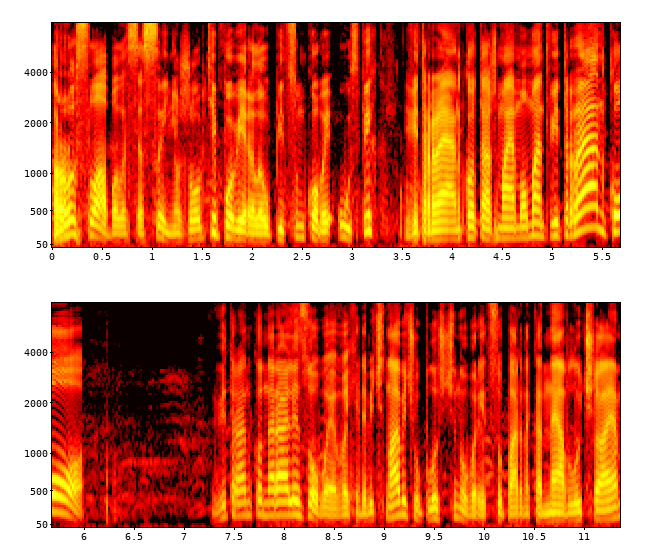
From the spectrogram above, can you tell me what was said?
розслабилися синьо-жовті, повірили у підсумковий успіх. Вітренко теж має момент. Вітренко! Вітренко не реалізовує вихід віч-навіч у площину воріт суперника не влучає.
